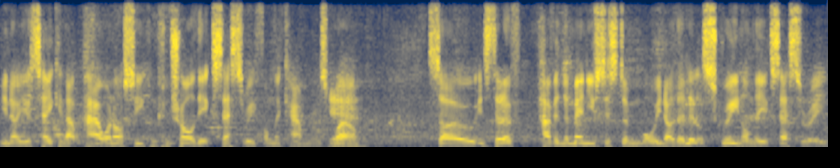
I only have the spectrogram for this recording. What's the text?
You know, you're taking that power, and also you can control the accessory from the camera as Yeah. well. So instead of having the menu system or you know the little screen on the accessory,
